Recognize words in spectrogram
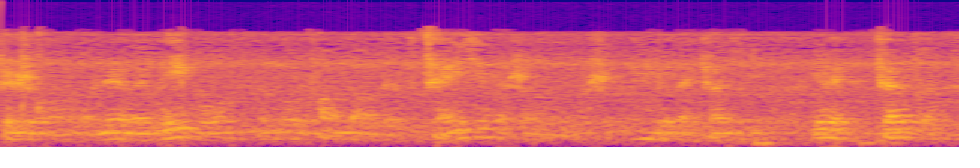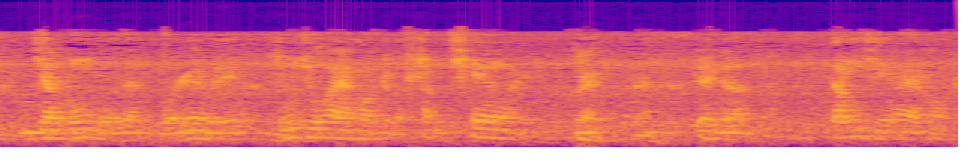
这是我我认为微博能够创造的全新的生活模式，就在圈子里。因为圈子，你像中国的，我认为足球爱好者上千万人，对，这个钢琴爱好者，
